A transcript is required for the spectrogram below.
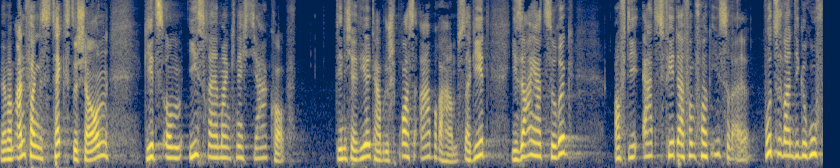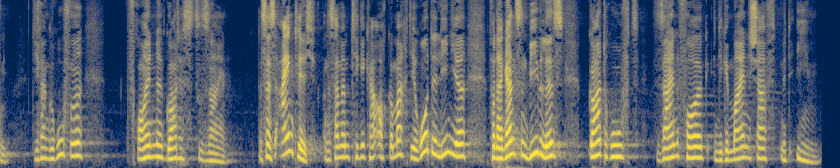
Wenn wir am Anfang des Textes schauen, geht es um Israel, mein Knecht Jakob, den ich erwählt habe, du Spross Abrahams. Da geht Jesaja zurück auf die Erzväter vom Volk Israel. Wozu waren die gerufen? Die waren gerufen, Freunde Gottes zu sein. Das heißt eigentlich, und das haben wir im TGK auch gemacht, die rote Linie von der ganzen Bibel ist, Gott ruft sein Volk in die Gemeinschaft mit ihm.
